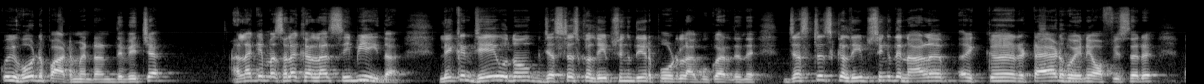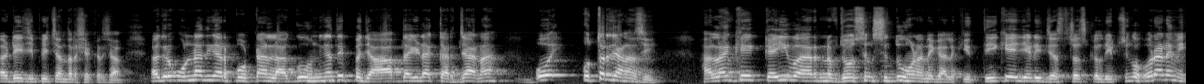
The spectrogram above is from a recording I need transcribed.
ਕੋਈ ਹੋਰ ਡਿਪਾਰਟਮੈਂਟਾਂ ਦੇ ਵਿੱਚ। ਆ ਹਾਲਾਂਕਿ ਮਸਲਾ ਕੱਲਾ ਸੀਬੀਆਈ ਦਾ, ਲੇਕਿਨ ਜੇ ਉਦੋਂ ਜਸਟਿਸ ਕੁਲਦੀਪ ਸਿੰਘ ਦੀ ਰਿਪੋਰਟ ਲਾਗੂ ਕਰ ਦਿੰਦੇ, ਜਸਟਿਸ ਕੁਲਦੀਪ ਸਿੰਘ ਦੇ ਨਾਲ ਇੱਕ ਰਿਟਾਇਰਡ ਹੋਏ ਨੇ ਆਫੀਸਰ ਡੀਜੀਪੀ ਚੰਦਰ ਸ਼ੇਖਰ ਸਾਹਿਬ ਅਗਰ ਉਹਨਾਂ ਦੀਆਂ ਰਿਪੋਰਟਾਂ ਲਾਗੂ ਹੁੰਦੀਆਂ ਤੇ ਪੰਜਾਬ ਦਾ ਜਿਹੜਾ ਕਰਜ਼ਾ ਨਾ, ਉਹ ਉਤਰ ਜਾਣਾ ਸੀ। ਹਾਲਾਂਕਿ ਕਈ ਵਾਰ ਨਵਜੋਤ ਸਿੰਘ ਸਿੱਧੂ ਹੋਣਾ ਨੇ ਗੱਲ ਕੀਤੀ ਕਿ ਜਿਹੜੀ ਜਸਟਿਸ ਕੁਲਦੀਪ ਸਿੰਘ ਹੋਰਾਂ ਨੇ ਵੀ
